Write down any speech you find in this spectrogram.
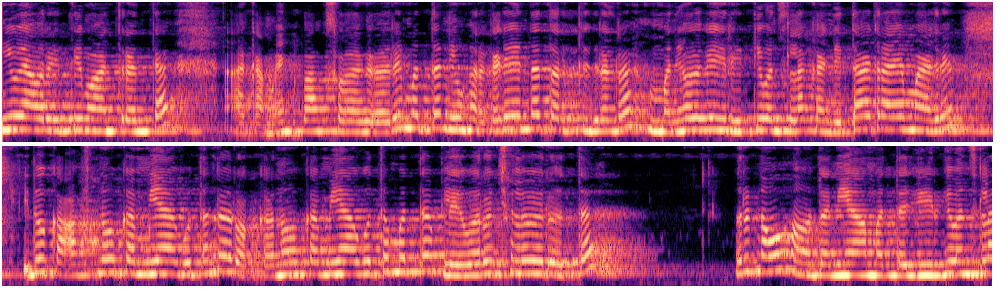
ನೀವು ಯಾವ ರೀತಿ ಮಾಡ್ತೀರ ಅಂತ ಕಮೆಂಟ್ ಬಾಕ್ಸ್ ಒಳಗೆ ರೀ ಮತ್ತು ನೀವು ಹೊರಗಡೆಯಿಂದ ತರ್ತಿದ್ರಂದ್ರೆ ಮನೆಯೊಳಗೆ ಈ ರೀತಿ ಒಂದು ಸಲ ಖಂಡಿತ ಟ್ರೈ ಮಾಡಿರಿ. ಇದು ಕಾಸ್ಟ್ನೂ ಕಮ್ಮಿ ಆಗುತ್ತೆ ಅಂದರೆ ರೊಕ್ಕನೂ ಕಮ್ಮಿ ಆಗುತ್ತೆ, ಮತ್ತು ಫ್ಲೇವರು ಚಲೋ ಇರುತ್ತೆ. ಅಂದ್ರೆ ನಾವು ಧನಿಯಾ ಮತ್ತು ಜೀರಿಗೆ ಒಂದು ಸಲ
